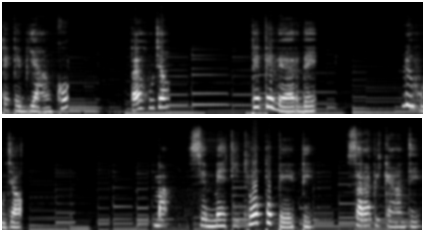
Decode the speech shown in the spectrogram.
；pepe bianco，白胡椒；pepe verde，绿胡椒。Ma se metti troppo pepe sarà piccante。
